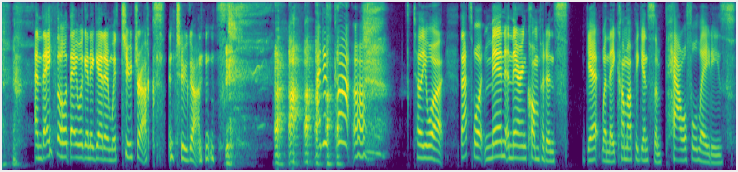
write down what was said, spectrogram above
and they thought they were going to get him with two trucks and two guns. I just can't. Oh. Tell you what, that's what men and their incompetence get when they come up against some powerful ladies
